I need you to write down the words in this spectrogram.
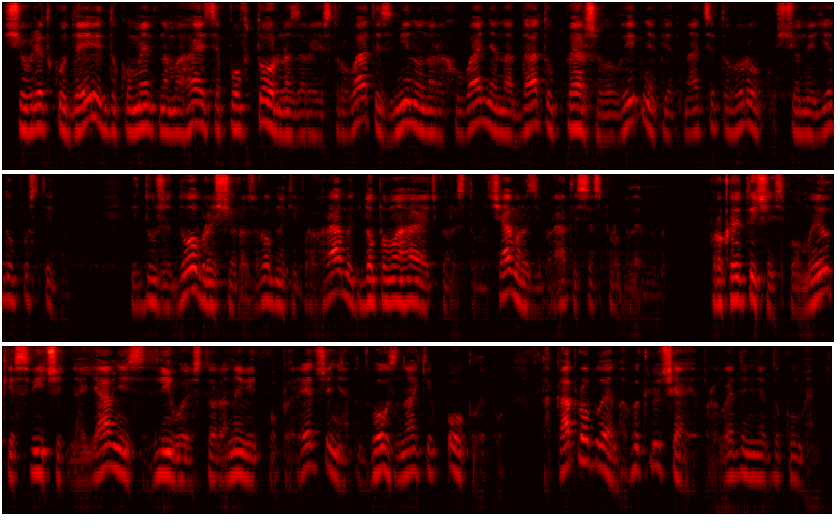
що в рядку 9 документ намагається повторно зареєструвати зміну нарахування на дату 1 липня 2015 року, що не є допустимим. І дуже добре, що розробники програми допомагають користувачам розібратися з проблемами. Про критичність помилки свідчить наявність з лівої сторони від попередження двох знаків оклику. Така проблема виключає проведення документу.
